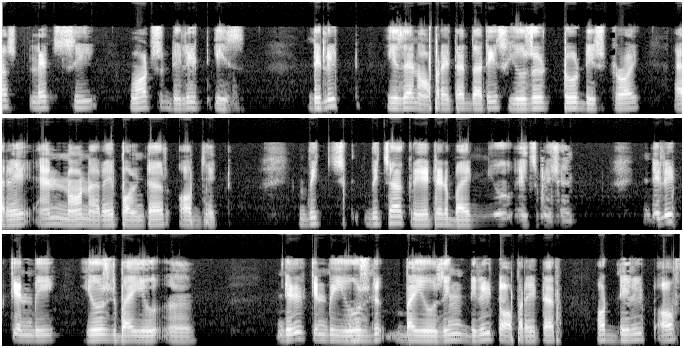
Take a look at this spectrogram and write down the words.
first let's see what delete is. Delete is an operator that is used to destroy array and non-array pointer object which which are created by new expression. Delete can be used by uh, delete can be used by using delete operator or delete of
